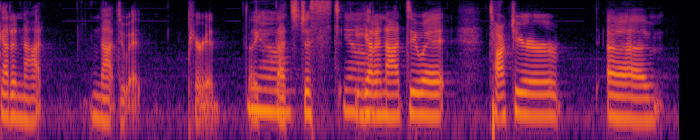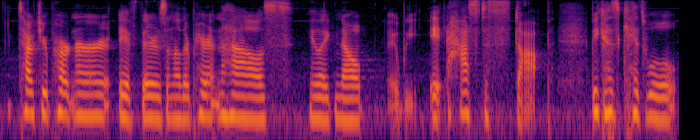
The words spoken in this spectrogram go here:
got to not not do it. Period. Like yeah. that's just yeah. you got to not do it. Talk to your uh, talk to your partner if there's another parent in the house. You're like, nope, it, it has to stop because kids will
